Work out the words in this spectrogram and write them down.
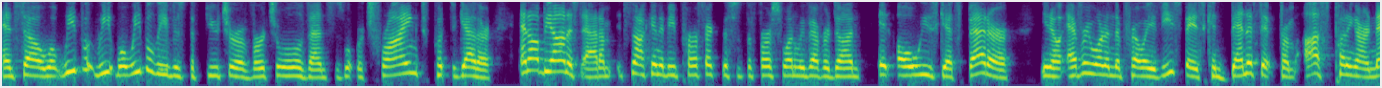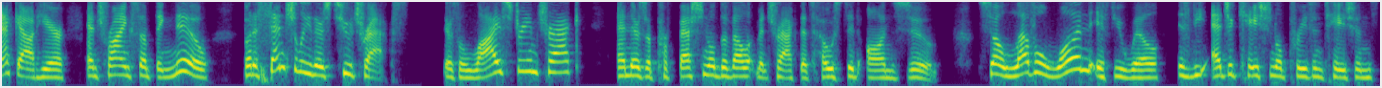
And so what we, we what we believe is the future of virtual events is what we're trying to put together. And i'll be honest adam it's not going to be perfect. This is the first one we've ever done. It always gets better. You know everyone in the pro av space can benefit from us putting our neck out here and trying something new. But essentially there's two tracks. There's a live stream track and there's a professional development track that's hosted on Zoom. So, level one, if you will, is the educational presentations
